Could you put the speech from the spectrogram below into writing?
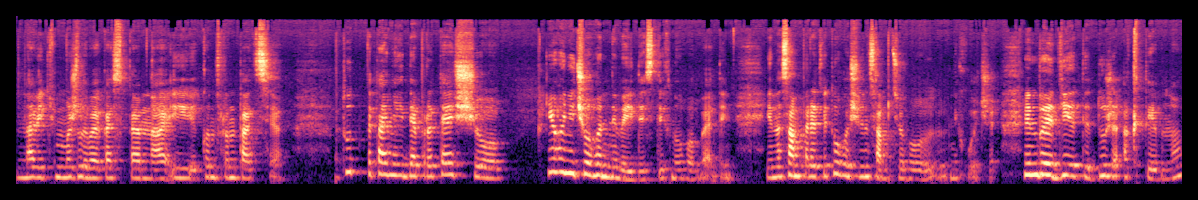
Навіть, можливо, якась певна і конфронтація. Тут питання йде про те, що в нього нічого не вийде з тих нововведень. І насамперед від того, що він сам цього не хоче. Він буде діяти дуже активно,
